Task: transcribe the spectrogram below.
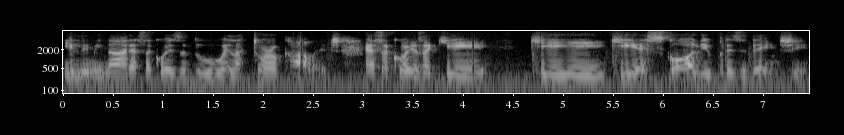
eliminar essa coisa do Electoral College, essa coisa que que, que escolhe o presidente,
